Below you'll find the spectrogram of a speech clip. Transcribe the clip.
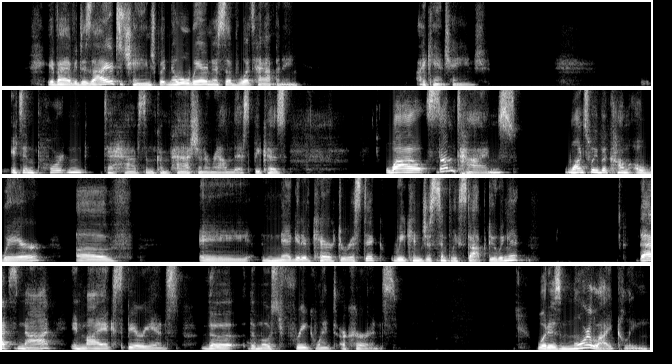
If I have a desire to change but no awareness of what's happening, I can't change. It's important to have some compassion around this because while sometimes once we become aware of a negative characteristic, we can just simply stop doing it. That's not, in my experience, the, the most frequent occurrence. What is more likely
